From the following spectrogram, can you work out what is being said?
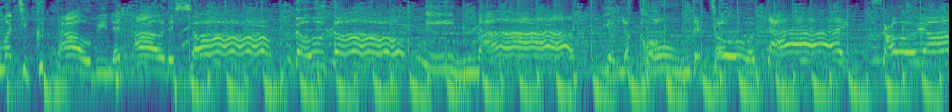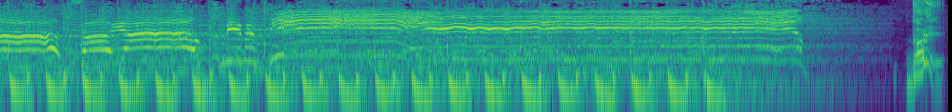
待ちくたびれたでしょ。どうぞ誰？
